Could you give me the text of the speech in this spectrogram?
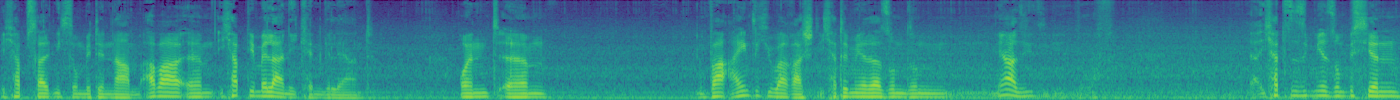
Ich habe es halt nicht so mit den Namen. Aber ähm, ich habe die Melanie kennengelernt. Und ähm, war eigentlich überrascht. Ich hatte mir da so, so ein, ja, sie, sie, ja, ich hatte sie mir so ein bisschen,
